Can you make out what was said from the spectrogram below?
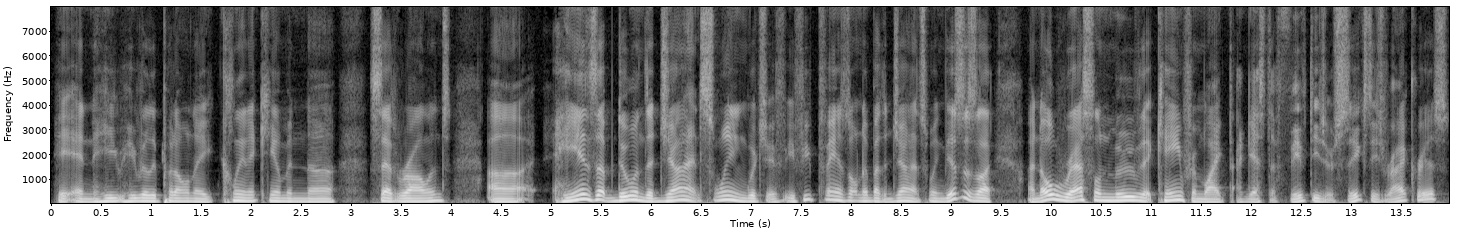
he and he he really put on a clinic. Him and uh, Seth Rollins. Uh, he ends up doing the giant swing, which if, if you fans don't know about the giant swing, this is like an old wrestling move that came from like I guess the fifties or sixties, right, Chris?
